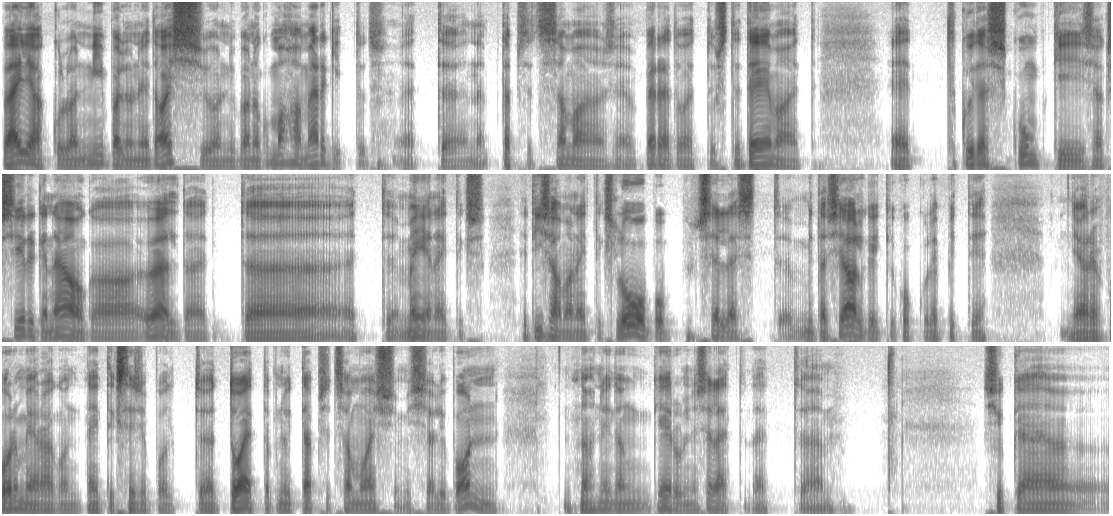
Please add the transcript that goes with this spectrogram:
väljakul on nii palju neid asju, on juba nagu maha märgitud, et äh, täpselt seesama see peretoetuste teema, et et kuidas kumbki saaks sirge näoga öelda, et, et meie näiteks, et Isamaa näiteks loobub sellest, mida seal kõike kokku lepiti, ja Reformierakond näiteks teiselt poolt toetab nüüd täpselt samu asju, mis seal juba on, et noh, neid on keeruline seletada, et niisugune äh,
